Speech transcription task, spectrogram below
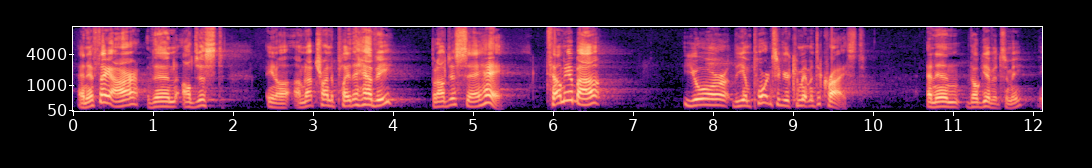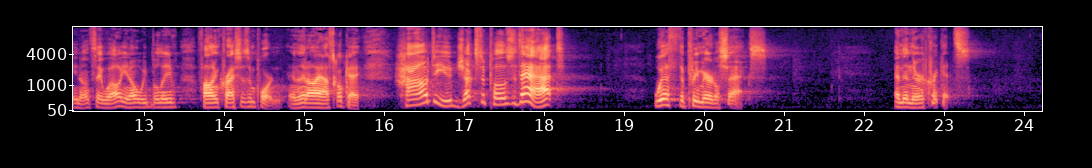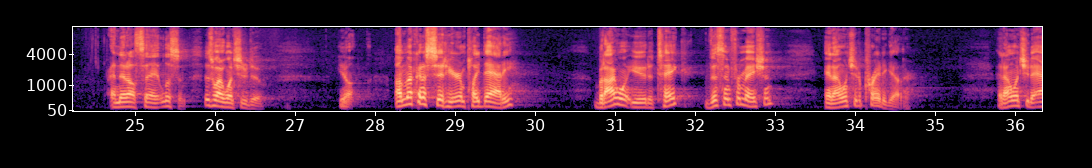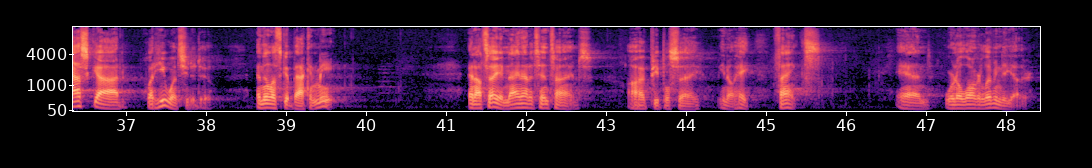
And if they are, then I'll just, you know, I'm not trying to play the heavy, but I'll just say, hey, tell me about your, the importance of your commitment to Christ. And then they'll give it to me, you know, and say, well, you know, we believe following Christ is important. And then I'll ask, okay, how do you juxtapose that with the premarital sex? And then there are crickets. And then I'll say, listen, this is what I want you to do. You know, I'm not going to sit here and play daddy, but I want you to take this information and I want you to pray together. And I want you to ask God what He wants you to do. And then let's get back and meet. And I'll tell you, nine out of 10 times, I'll have people say, you know, hey, thanks. And we're no longer living together.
